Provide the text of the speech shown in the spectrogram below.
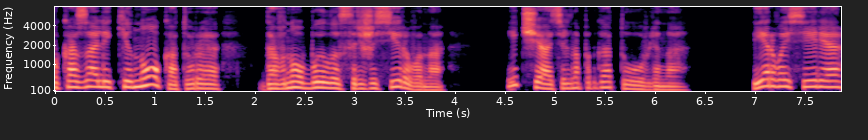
показали кино, которое давно было срежиссировано и тщательно подготовлено. Первая серия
